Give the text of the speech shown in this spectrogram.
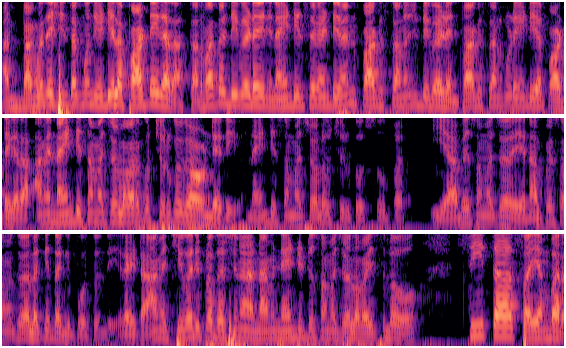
అండ్ బంగ్లాదేశ్ ఇంతకుముందు ఇండియాలో పార్టే కదా. తర్వాత డివైడ్ అయింది నైన్టీన్ సెవెంటీ నైన్ పాకిస్తాన్ నుంచి డివైడ్ అయింది. పాకిస్తాన్ కూడా ఇండియా పార్టే కదా. ఆమె నైంటీ సంవత్సరాల వరకు చురుకుగా ఉండేది. నైంటీ సంవత్సరాలు చురుకు సూపర్. ఈ యాభై సంవత్సరాలు నలభై సంవత్సరాలకి తగ్గిపోతుంది. రైట్ ఆమె చివరి ప్రదర్శన ఆమె నైంటీ టూ సంవత్సరాల వయసులో సీతా స్వయంవర్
